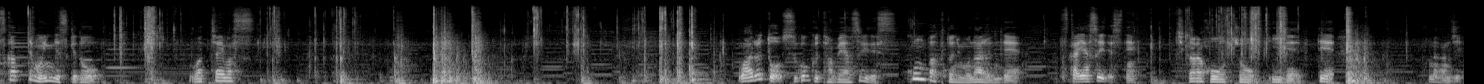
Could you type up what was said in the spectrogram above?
使ってもいいんですけど、割っちゃいます。割るとすごく食べやすいです。コンパクトにもなるんで、使いやすいですね。力包丁入れて、こんな感じ。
